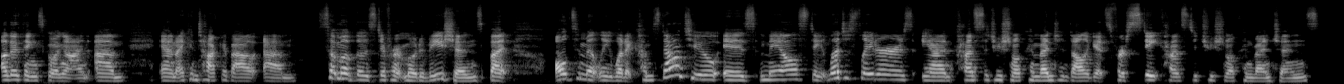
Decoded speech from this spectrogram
other things going on um, and i can talk about um, some of those different motivations but ultimately what it comes down to is male state legislators and constitutional convention delegates for state constitutional conventions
